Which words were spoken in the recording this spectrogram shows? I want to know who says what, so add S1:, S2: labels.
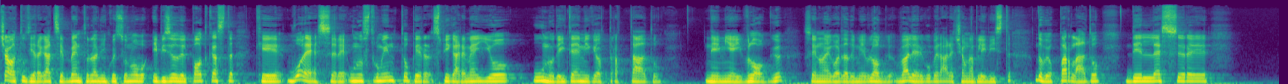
S1: Ciao a tutti ragazzi e bentornati in questo nuovo episodio del podcast che vuole essere uno strumento per spiegare meglio uno dei temi che ho trattato nei miei vlog. Se non hai guardato i miei vlog, vale recuperare, c'è una playlist dove ho parlato dell'essere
